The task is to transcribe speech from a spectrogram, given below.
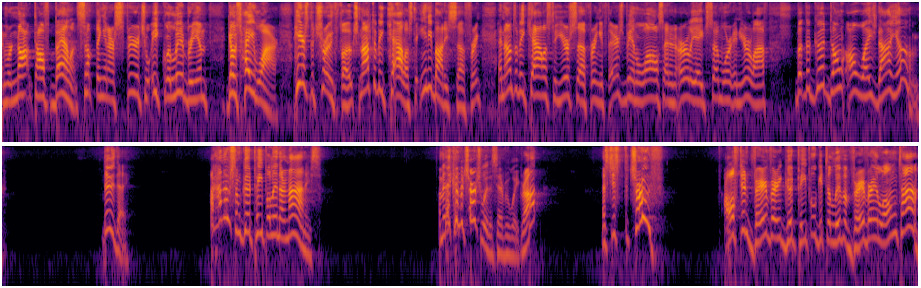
and we're knocked off balance. Something in our spiritual equilibrium goes haywire. Here's the truth, folks not to be callous to anybody's suffering and not to be callous to your suffering if there's been a loss at an early age somewhere in your life, but the good don't always die young. Do they? I know some good people in their 90s. I mean, they come to church with us every week, right? That's just the truth. Often, very, very good people get to live a very, very long time.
